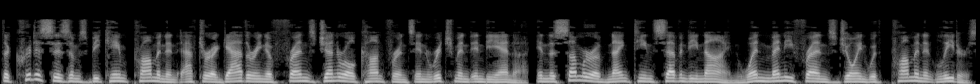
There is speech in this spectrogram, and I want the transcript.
The criticisms became prominent after a gathering of Friends General Conference in Richmond, Indiana, in the summer of 1979 when many Friends joined with prominent leaders,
